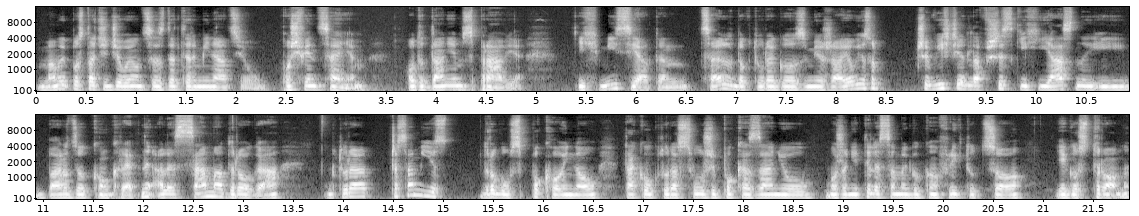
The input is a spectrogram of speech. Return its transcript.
Mamy postacie działające z determinacją, poświęceniem, oddaniem sprawie. Ich misja, ten cel, do którego zmierzają, jest oczywiście dla wszystkich jasny i bardzo konkretny, ale sama droga, która czasami jest drogą spokojną, taką, która służy pokazaniu może nie tyle samego konfliktu, co jego stron,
